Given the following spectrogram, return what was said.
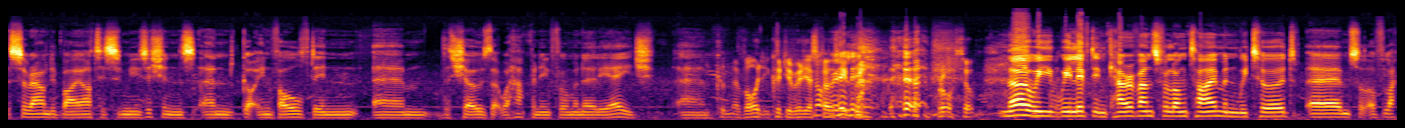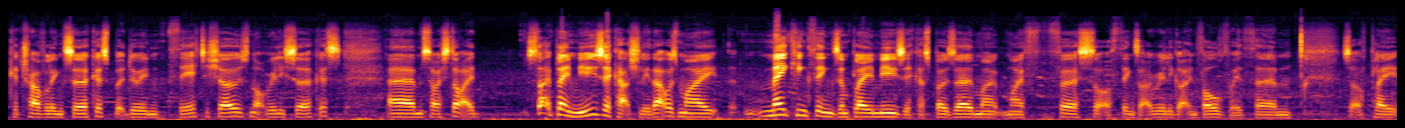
surrounded by artists and musicians and got involved in um, the shows that were happening from an early age. Um, Couldn't avoid it, could you? Really, I suppose. Really. brought up. No, we, we lived in caravans for a long time and we toured um, sort of like a travelling circus, but doing theatre shows, not really circus. Um, so I started started playing music actually. That was my making things and playing music i suppose they're my, my first sort of things that i really got involved with. Um, sort of play,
